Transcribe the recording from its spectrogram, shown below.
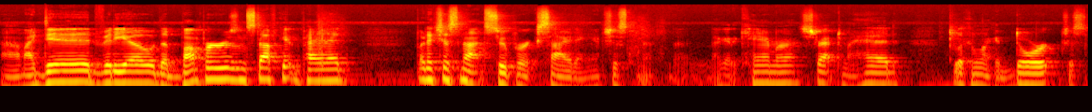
Um, I did video the bumpers and stuff getting painted, but it's just not super exciting. It's just, I got a camera strapped to my head, looking like a dork, just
